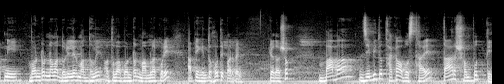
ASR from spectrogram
আপনি বন্টননামা দলিলের মাধ্যমে অথবা বন্টন মামলা করে আপনি কিন্তু হতে পারবেন। প্রিয় দর্শক, বাবা জীবিত থাকা অবস্থায় তার সম্পত্তি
